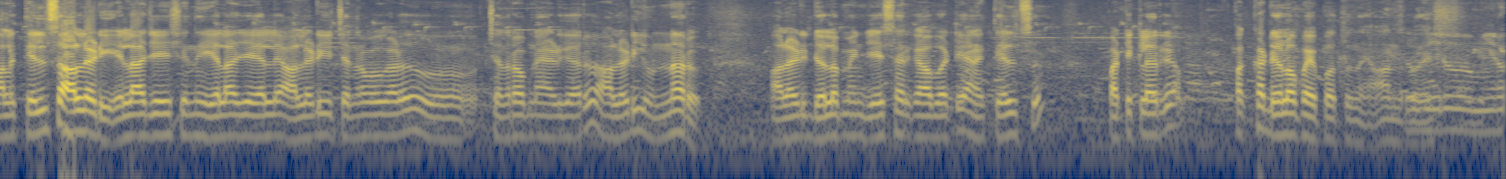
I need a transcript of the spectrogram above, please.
వాళ్ళకి తెలుసు ఆల్రెడీ ఎలా చేసింది ఎలా చేయాలి. ఆల్రెడీ చంద్రబాబు గారు చంద్రబాబు నాయుడు గారు ఆల్రెడీ ఉన్నారు. ఆల్రెడీ డెవలప్మెంట్ చేశారు కాబట్టి ఆయనకు తెలుసు. పర్టికులర్గా పక్కా డెవలప్ అయిపోతుంది ఆంధ్రప్రదేశ్. మీరు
